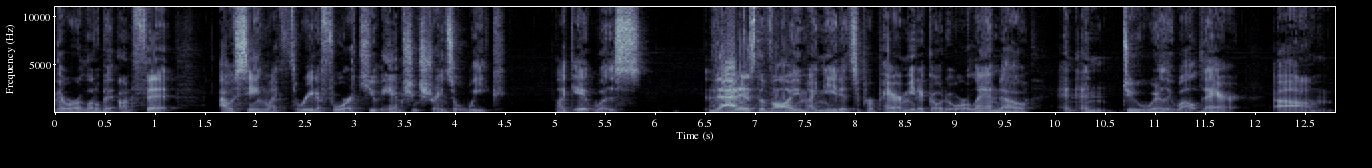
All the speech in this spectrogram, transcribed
they were a little bit unfit. I was seeing like three to four acute hamstring strains a week. Like it was that is the volume I needed to prepare me to go to Orlando and and do really well there. Um,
